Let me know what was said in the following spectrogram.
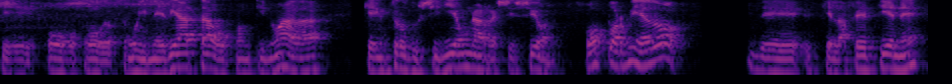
que, o, inmediata o continuada que introduciría una recesión, o por miedo de, que la Fed tiene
